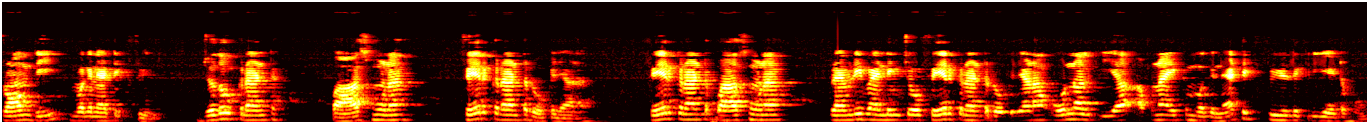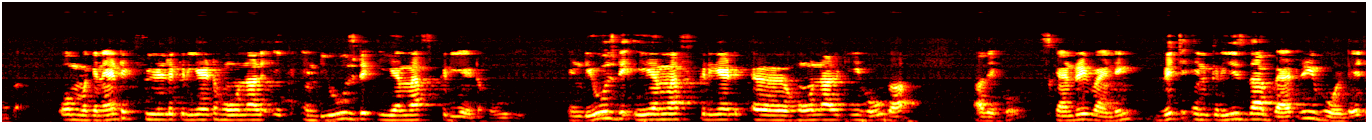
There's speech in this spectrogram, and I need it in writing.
from the magnetic field ਜਦੋਂ ਕਰੰਟ ਪਾਸ ਹੋਣਾ ਫਿਰ ਕਰੰਟ ਰੁਕ ਜਾਣਾ ਫਿਰ ਕਰੰਟ ਪਾਸ ਹੋਣਾ ਪ੍ਰਾਇਮਰੀ ਵਾਈਂਡਿੰਗ ਚੋਂ ਫੇਰ ਕਰੰਟ ਰੁਕ ਜਾਣਾ ਉਹ ਨਾਲ ਕੀ ਆ ਆਪਣਾ ਇੱਕ ਮੈਗਨੈਟਿਕ ਫੀਲਡ ਕ੍ਰੀਏਟ ਹੋਊਗਾ ਉਹ ਮੈਗਨੈਟਿਕ ਫੀਲਡ ਕ੍ਰੀਏਟ ਹੋਣ ਨਾਲ ਇੱਕ ਇੰਡਿਊਸਡ ਈਐਮਐਫ ਕ੍ਰੀਏਟ ਹੋਊਗੀ ਇੰਡਿਊਸਡ ਈਐਮਐਫ ਕ੍ਰੀਏਟ ਹੋਣ ਨਾਲ ਕੀ ਹੋਊਗਾ ਆ ਦੇਖੋ secondary winding which increase the battery voltage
